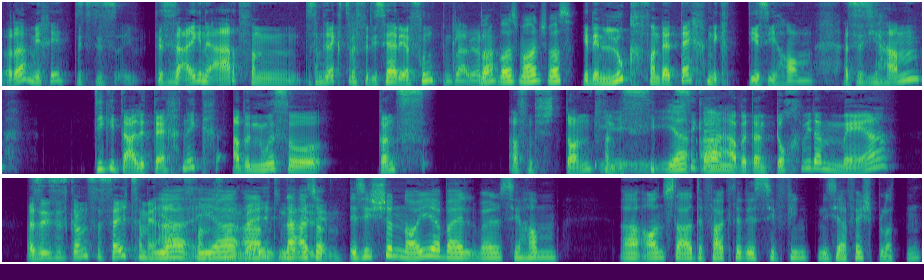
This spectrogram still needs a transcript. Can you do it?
oder, Michi? Das, das, das ist eine eigene Art von, das haben sie extra für die Serie erfunden, glaube ich, oder? Was meinst du, was? Ja, den Look von der Technik, die sie haben. Also sie haben digitale Technik, aber nur so ganz auf dem Stand von die 70er, Ja, ähm, aber dann doch wieder mehr. Also es ist ganz eine seltsame Ja, Art von, ja, von Welt, ähm, in na, der wir also leben. es ist schon neuer, weil, weil sie haben äh, eines der Artefakte, das sie finden, ist ja Festplatten.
